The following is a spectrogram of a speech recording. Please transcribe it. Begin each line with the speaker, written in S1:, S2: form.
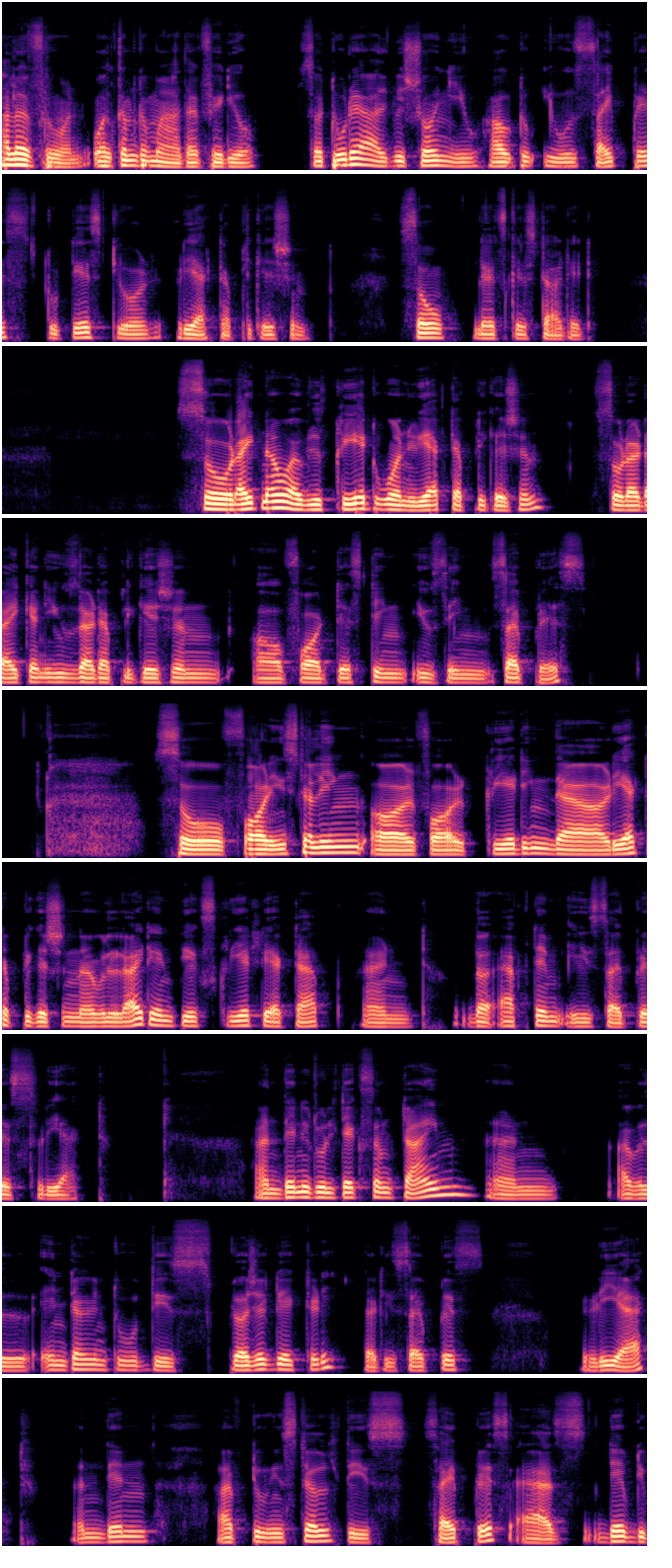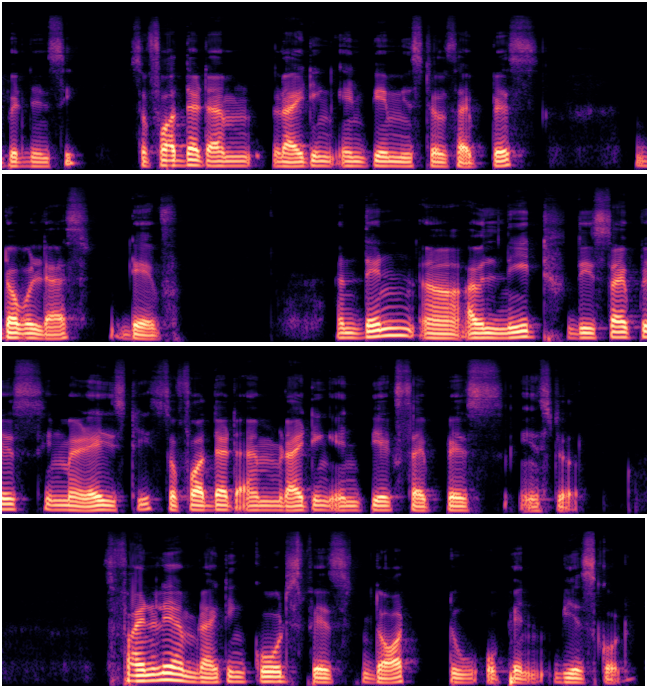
S1: Hello everyone, welcome to my other video. So today I'll be showing you how to use Cypress to test your React application. So let's get started. So right now I will create one React application so that I can use that application uh, for testing using Cypress. So for installing or for creating the React application, I will write npx create React app and the app name is Cypress React and then it will take some time and I will enter into this project directory that is Cypress React and then I have to install this Cypress as dev dependency. So for that I'm writing npm install Cypress double dash dev and then uh, I will need this Cypress in my registry. So for that I'm writing npx Cypress install. So finally, I'm writing code space dot to open VS Code.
